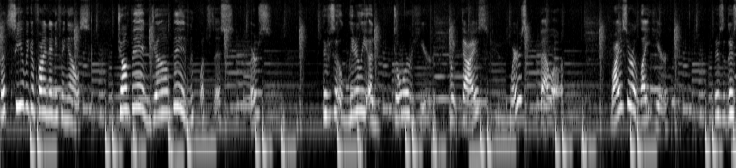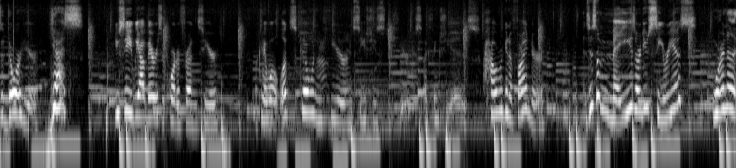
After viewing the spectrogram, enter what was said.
Let's see if we can find anything else. Jump in, jump in. What's this? Where's? There's a, literally a door here. Wait, guys, where's Bella? Why is there a light here? There's a, there's a door here. Yes! You see, we have very supportive friends here. Okay, well, let's go in here and see if she's here, because I think she is. How are we gonna find her? Is this a maze? Are you serious? We're in a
